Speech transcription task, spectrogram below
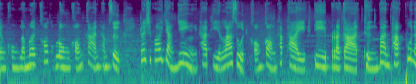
ยังคงละเมิดข้อตกลงของการทำศึก โดยเฉพาะอย่างยิ่งท่าทีล่าสุดของกองทัพไทย ที่ประกาศถึงบ้านพักผู้น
